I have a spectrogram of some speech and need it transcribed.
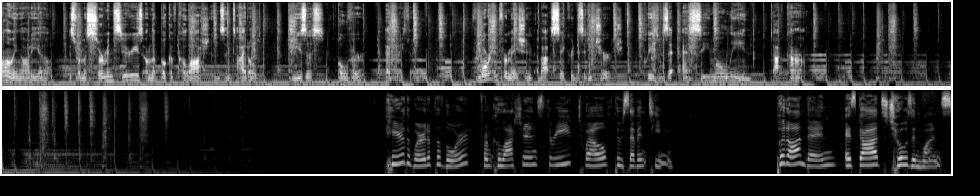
following audio is from a sermon series on the book of Colossians entitled Jesus Over Everything. For more information about Sacred City Church, please visit scmoline.com. Hear the word of the Lord from Colossians 3 12 through 17. Put on then, as God's chosen ones,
